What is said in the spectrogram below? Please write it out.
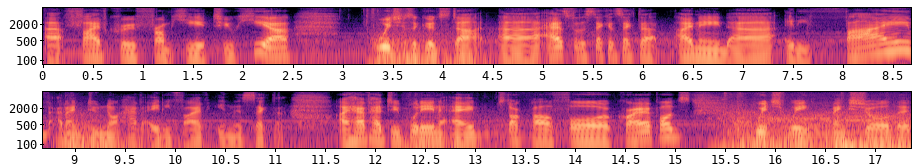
Uh, five crew from here to here, which is a good start. Uh, as for the second sector, I need uh, 85, and I do not have 85 in this sector. I have had to put in a stockpile for cryopods, which we make sure that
